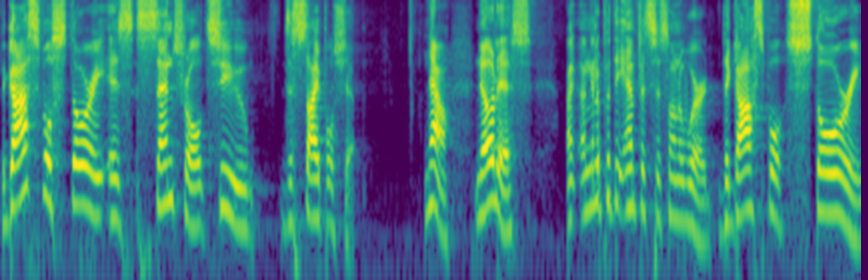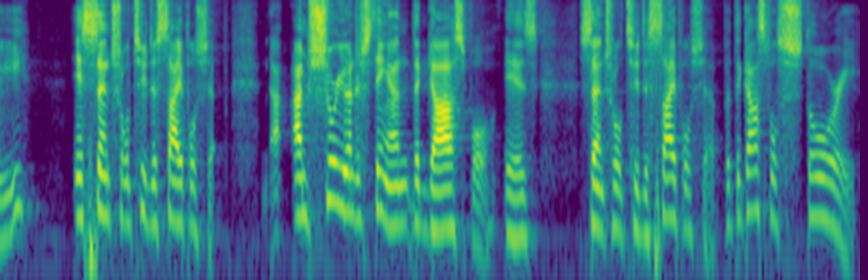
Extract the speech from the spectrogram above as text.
The gospel story is central to discipleship. Now, notice, I'm going to put the emphasis on a word. The gospel story is central to discipleship. I'm sure you understand the gospel is central to discipleship, but the gospel story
